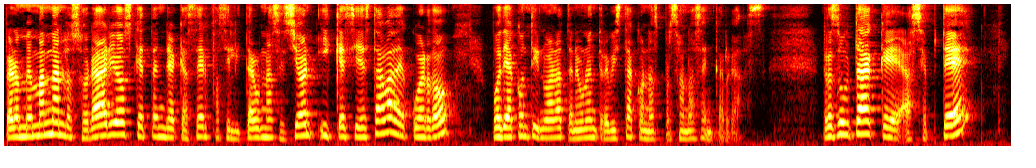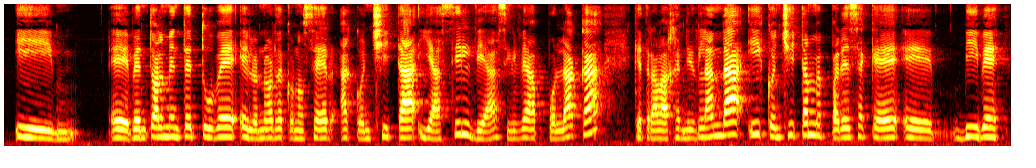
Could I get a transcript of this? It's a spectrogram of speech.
Pero me mandan los horarios, qué tendría que hacer, facilitar una sesión y que si estaba de acuerdo podía continuar a tener una entrevista con las personas encargadas. Resulta que acepté y eventualmente tuve el honor de conocer a Conchita y a Silvia, Silvia Polaca, que trabaja en Irlanda, y Conchita me parece que eh, vive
